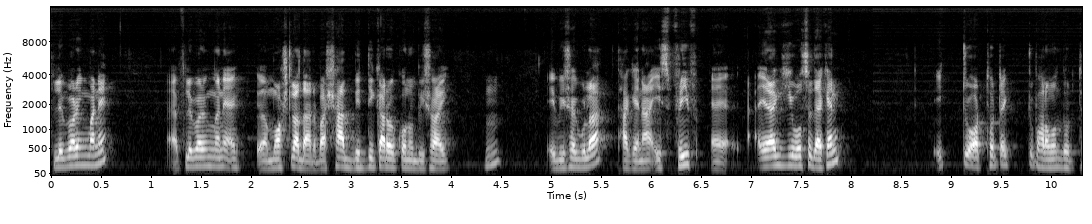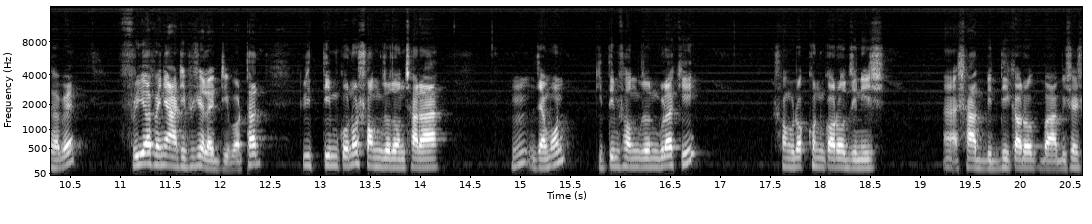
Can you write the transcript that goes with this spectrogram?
ফ্লেভারিং মানে ফ্লেভারিং মানে মশলাদার বা স্বাদ বৃদ্ধিকারক কোনো বিষয়, হুম? এই বিষয়গুলো থাকে না ইজ ফ্রি এর আগে কী বলছে দেখেন? একটু অর্থটা একটু ভালো মতো ধরতে হবে। Free of any artificial additive অর্থাৎ কৃত্রিম কোনো সংযোজন ছাড়া। হুম, যেমন কৃত্রিম সংযোজনগুলো কি? সংরক্ষণ করো জিনিস হ্যাঁ স্বাদ বৃদ্ধিকারক বা বিশেষ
